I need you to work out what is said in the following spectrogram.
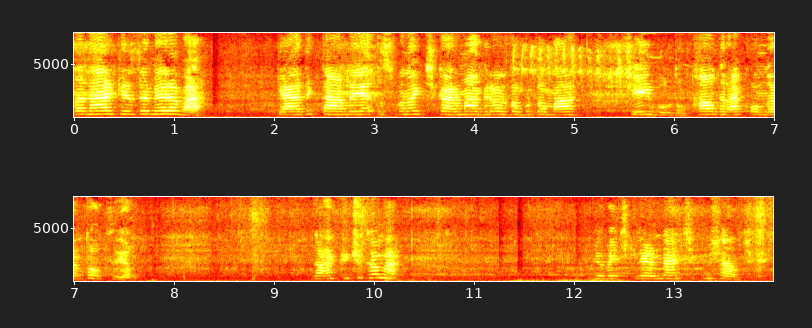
Tarladan herkese merhaba. Geldik tarlaya ıspanak çıkarmaya biraz da burada ma şey buldum. Kaldırak onları topluyorum. Daha küçük ama göbeciklerinden çıkmış azıcık.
